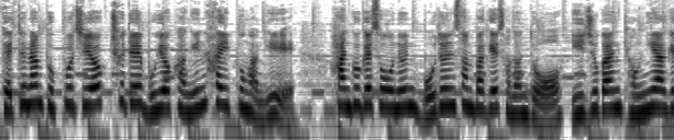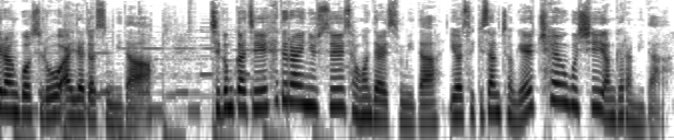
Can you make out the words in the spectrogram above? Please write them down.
베트남 북부 지역 최대 무역항인 하이퐁항이 한국에서 오는 모든 선박의 선원도 2주간 격리하기로 한 것으로 알려졌습니다. 지금까지 헤드라인 뉴스 정원다였습니다. 이어서 기상청의 최영구 씨 연결합니다.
